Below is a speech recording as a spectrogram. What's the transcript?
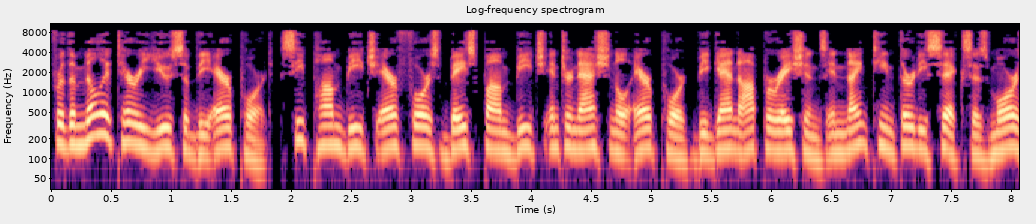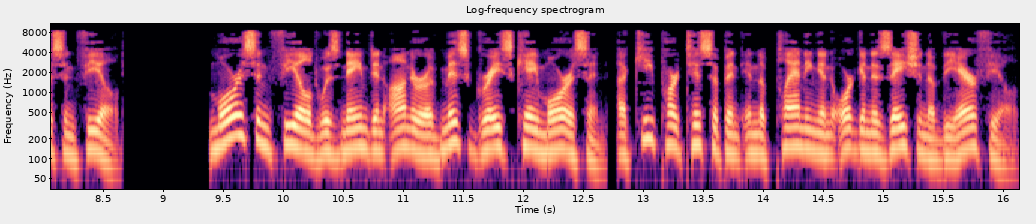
For the military use of the airport, see Palm Beach Air Force Base Palm Beach International Airport began operations in 1936 as Morrison Field. Morrison Field was named in honor of Miss Grace K. Morrison, a key participant in the planning and organization of the airfield.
